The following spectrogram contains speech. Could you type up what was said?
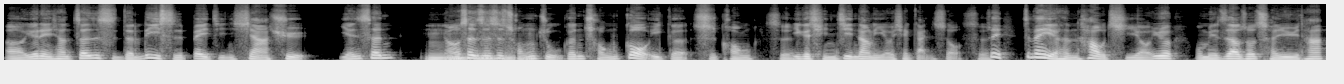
呃，有点像真实的历史背景下去延伸。然后甚至是重组跟重构一个时空，是一个情境，让你有一些感受。所以这边也很好奇哦，因为我们也知道说陈瑜他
